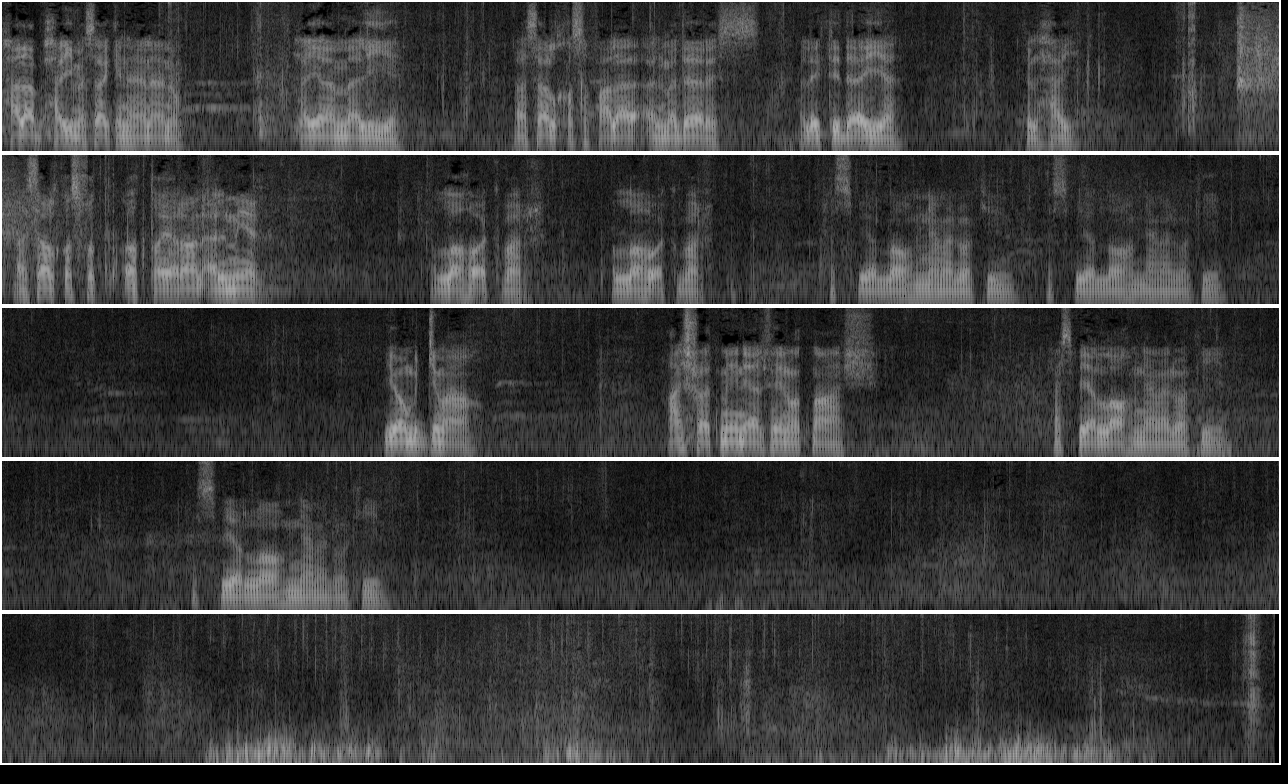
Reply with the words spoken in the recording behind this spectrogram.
حلب حي مساكن هنانو. حي العمالية. آثار القصف على المدارس الابتدائية في الحي. آثار قصف الطيران الميغ. الله أكبر. الله أكبر. حسبي الله ونعم الوكيل. حسبي الله ونعم الوكيل. يوم الجمعة. عشرة ثمانية ألفين واثناش. حسبي الله ونعم الوكيل. حسبي الله ونعم الوكيل.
